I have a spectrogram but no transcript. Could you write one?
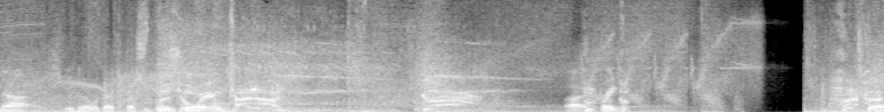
Nice. We hit him with that special beam cannon. Alright, break. Uh,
